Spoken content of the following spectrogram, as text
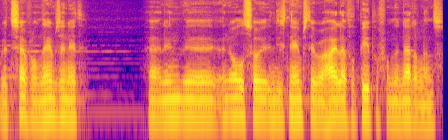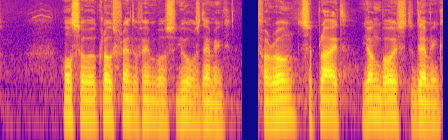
with several names in it. And, in the, and also in these names there were high-level people from the Netherlands. Also a close friend of him was Joris Demmink. Van Roon supplied young boys to Demmink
